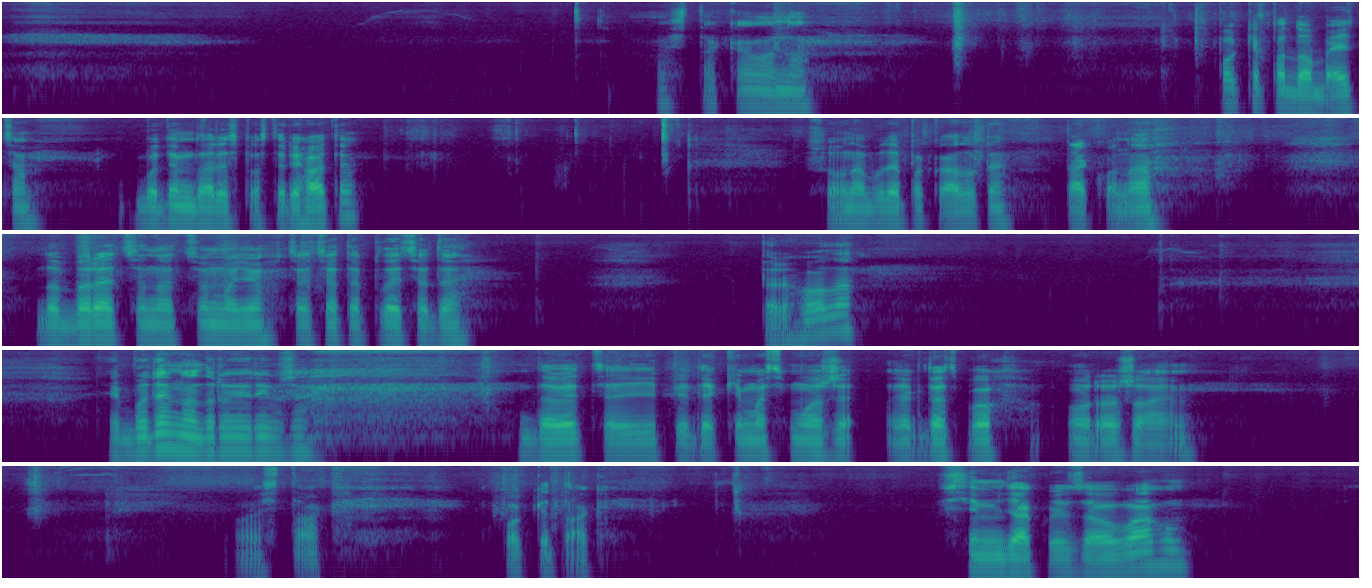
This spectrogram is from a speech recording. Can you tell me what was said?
Ось така вона. Поки подобається. Будемо далі спостерігати, що вона буде показувати. Так вона добереться на цю мою, ця теплиця, де пергола. І будемо на другий рік вже дивитися її під якимось може, як дасть Бог, урожаєм. Ось так. Поки так. Всім дякую за увагу.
